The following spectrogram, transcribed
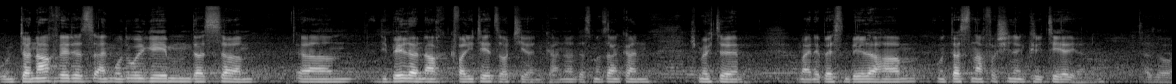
Und danach wird es ein Modul geben, das ähm, ähm, die Bilder nach Qualität sortieren kann. Ne? Dass man sagen kann, ich möchte meine besten Bilder haben und das nach verschiedenen Kriterien. Ne? Also,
